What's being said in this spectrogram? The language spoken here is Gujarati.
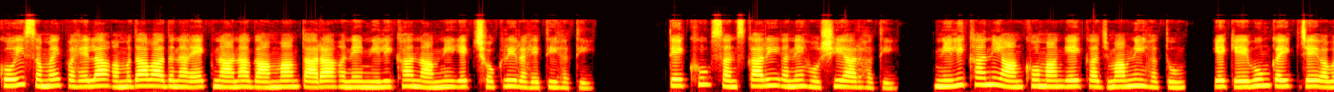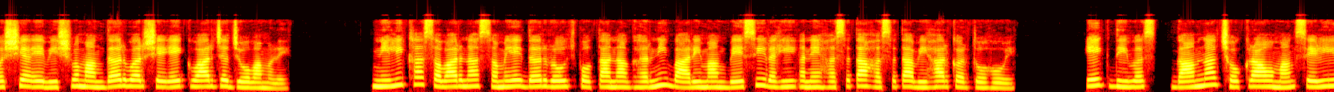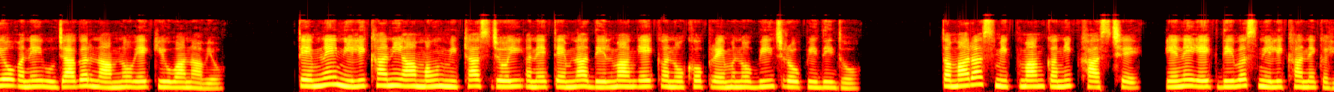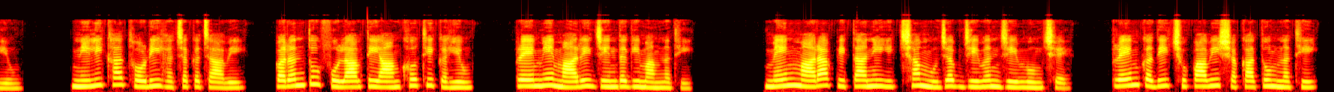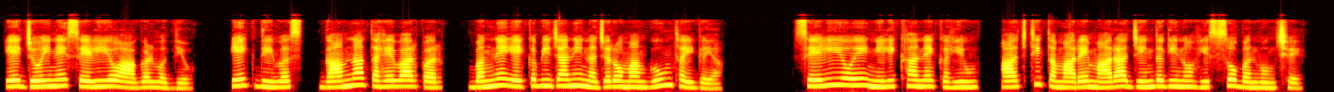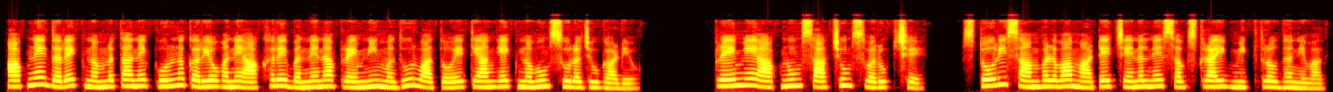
કોઈ સમય પહેલા અમદાવાદના એક નાના ગામમાં તારા અને નીલિખા નામની એક છોકરી રહેતી હતી. તે ખૂબ સંસ્કારી અને હોશિયાર હતી. નીલિખાની આંખોમાં એક અજમાવની હતું, એક એવું કંઈક જે અવશ્ય એ વિશ્વમાં દર વર્ષે એકવાર જ જોવા મળે. નીલિખા સવારના સમયે દરરોજ પોતાના ઘરની બારીમાં બેસી રહી અને હસતા હસતા વિહાર કરતો હોય. એક દિવસ ગામના છોકરાઓમાં શેરીઓ અને ઉજાગર નામનો એક યુવાન આવ્યો. તેમને નીલિખાની આ મૌન મીઠાશ જોઈ અને તેમના દિલમાં એક અનોખો પ્રેમનો બીજ રોપી દીધો. તમારા સ્મિતમાં કંઈક ખાસ છે, એને એક દિવસ નીલિખાને કહ્યું. નીલિખા થોડી હચકચાવી, પરંતુ ફૂલાવતી આંખોથી કહ્યું, પ્રેમ એ મારી જિંદગીમાં નથી. મેં મારા પિતાની ઈચ્છા મુજબ જીવન જીવવું છે. પ્રેમ કદી છુપાવી શકાતું નથી. એ જોઈને શેરીઓ આગળ વધ્યો. એક દિવસ, ગામના તહેવાર પર બંને એકબીજાની નજરોમાં ગુમ થઈ ગયા. શેલીઓએ નીલિખાને કહ્યું, આજથી તમારે મારા જિંદગીનો હિસ્સો બનવું છે. આપને દરેક નમ્રતાને પૂર્ણ કર્યો અને આખરે બંનેના પ્રેમની મધુર વાતોએ ત્યાં એક નવું સૂરજ ઉગાડ્યો. પ્રેમ એ આપનું સાચું સ્વરૂપ છે. સ્ટોરી સાંભળવા માટે ચેનલને સબસ્ક્રાઇબ મિત્રો, ધન્યવાદ.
